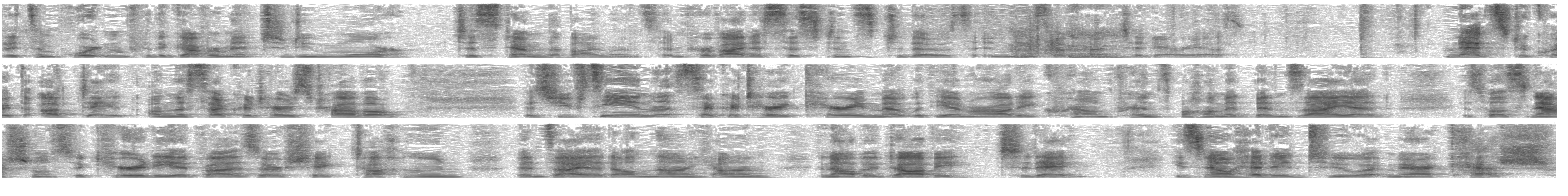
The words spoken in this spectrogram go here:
but it's important for the government to do more to stem the violence and provide assistance to those in these affected areas. Next, a quick update on the Secretary's travel. As you've seen, Secretary Kerry met with the Emirati Crown Prince Mohammed bin Zayed, as well as National Security Advisor Sheikh Tahnoun bin Zayed Al Nahyan in Abu Dhabi today. He's now headed to Marrakesh,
